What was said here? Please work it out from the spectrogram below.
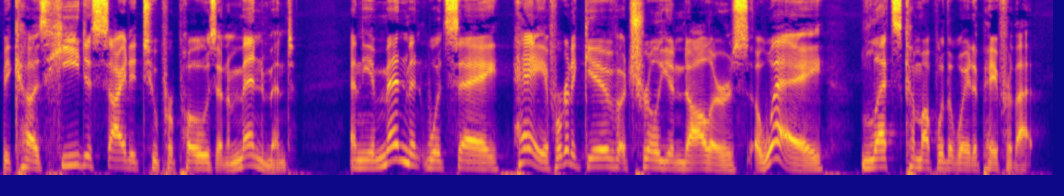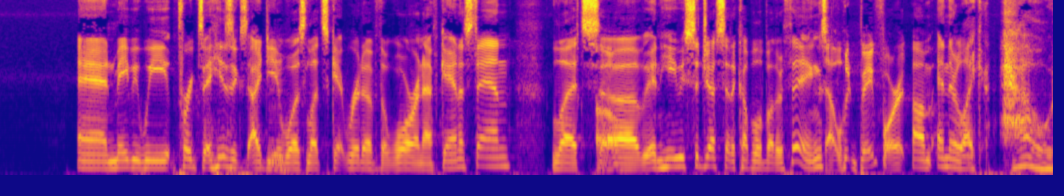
because he decided to propose an amendment, and the amendment would say, "Hey, if we're going to give a trillion dollars away, let's come up with a way to pay for that." And maybe we, for example, his ex- idea Hmm. was let's get rid of the war in Afghanistan. Let's, Oh. uh, and he suggested a couple of other things. that would pay for it. Um, and they're like, "How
